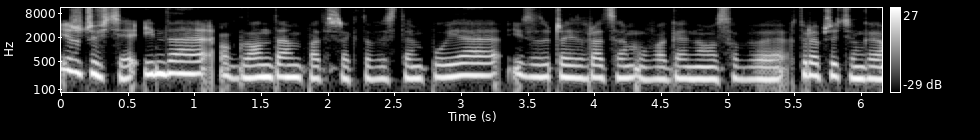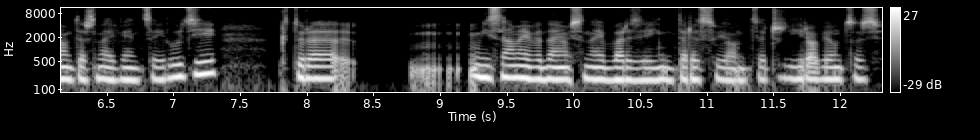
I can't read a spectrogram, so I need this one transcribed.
I rzeczywiście idę, oglądam, patrzę, kto występuje i zazwyczaj zwracam uwagę na osoby, które przyciągają też najwięcej ludzi, które mi samej wydają się najbardziej interesujące, czyli robią coś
